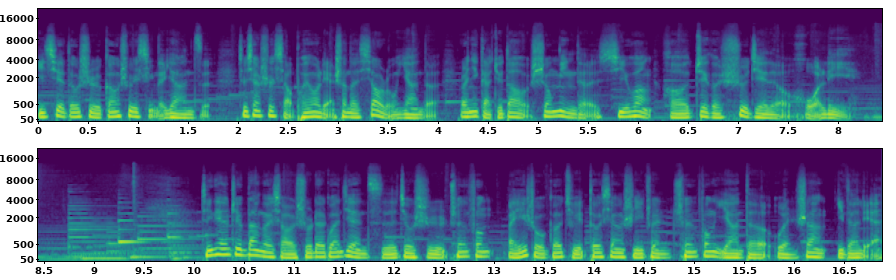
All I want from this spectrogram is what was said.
一切都是刚睡醒的样子，就像是小朋友脸上的笑容一样的，让你感觉到生命的希望和这个世界的活力。今天这半个小时的关键词就是春风，每一首歌曲都像是一阵春风一样的吻上你的脸。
